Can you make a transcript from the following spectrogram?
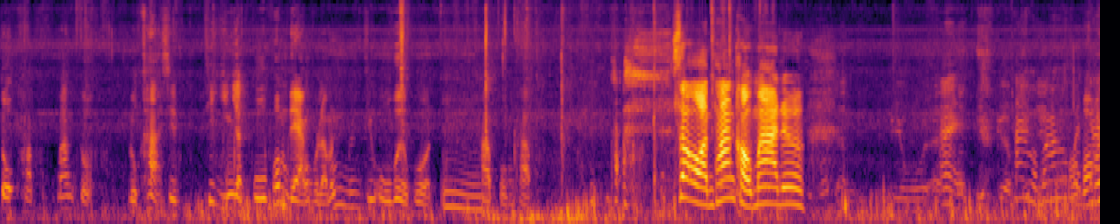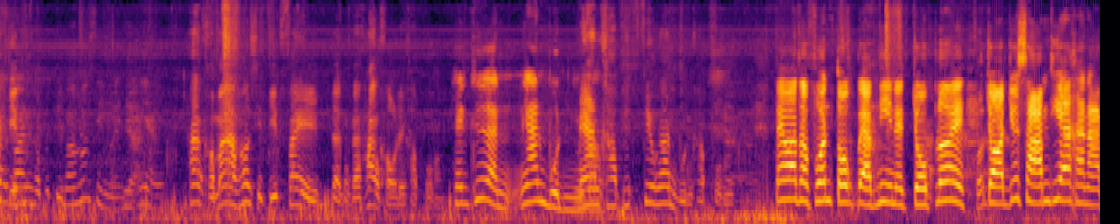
โต๊ะครับว่างโต๊ะลูกค้าสิที่หญิงอยากปูพรมแดงพุ่นล่ะมันมันสิโอเวอร์โพดอืมครับผมครับสะอ่อนทางเขามาเด้อไอ้ทางของมาเขาบ่เปิดบ่ได้ติดก่อนครับบ่ติดว่าเขาสิเฮ็ดอิหยังทางเขามาเขาสิติดไฟแต่ตั้งแต่ทางเขาเลยครับผม เฮ็ดคืออันงานบุญแม่นครับเฮ็ดฟิวงานบุญครับผม แต่ว่าถ้าฝนตกแบบนี้เนี่ยจบเลย จอดอยู่สามเที่ยขนาด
